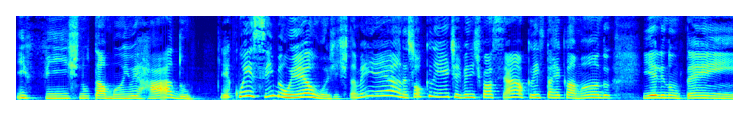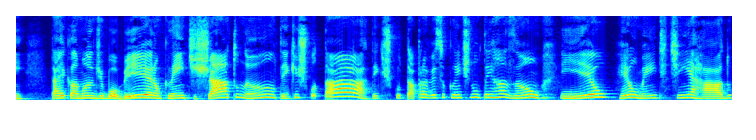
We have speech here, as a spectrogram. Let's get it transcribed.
e fiz no tamanho errado. E conheci meu erro. A gente também erra, não é só o cliente. Às vezes a gente fala assim: ah, o cliente está reclamando e ele não tem tá reclamando de bobeira, um cliente chato, não, tem que escutar, tem que escutar para ver se o cliente não tem razão. E eu realmente tinha errado,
